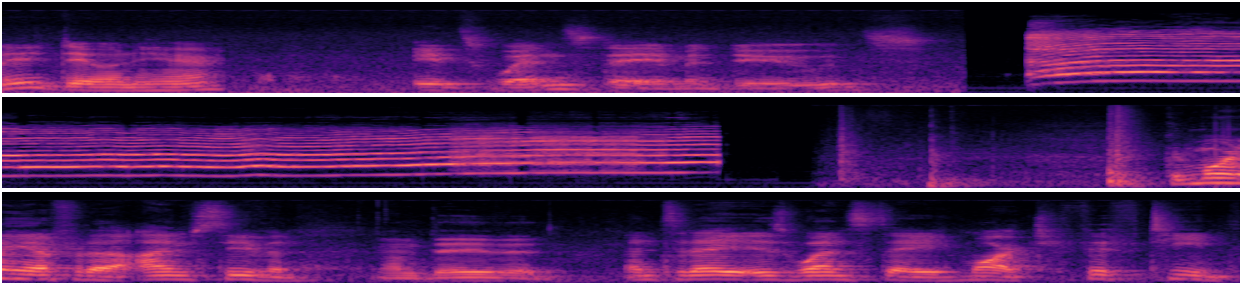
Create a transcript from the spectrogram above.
What are you doing here? It's Wednesday, my dudes. Good morning, Ephrata. I'm Stephen. I'm David. And today is Wednesday, March 15th.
